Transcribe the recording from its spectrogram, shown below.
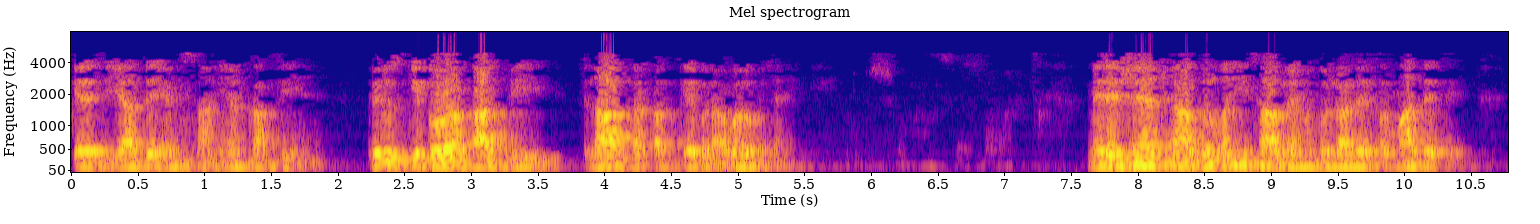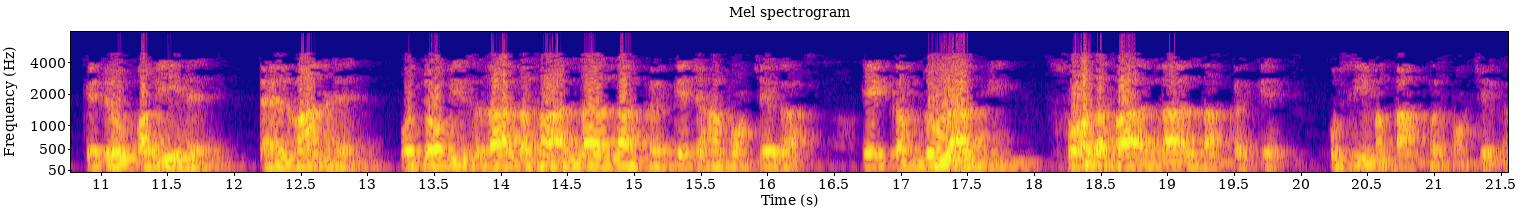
کیفیات احسانیاں کافی ہیں۔ پھر اس کی دو رکعت بھی لاکھ رکعت کے برابر ہو جائیں میرے شیخ شاہ عبد الغنی صاحب رحمۃ اللہ علیہ فرماتے تھے کہ جو قوی ہے، پہلوان ہے، وہ چوبیس ہزار دفعہ اللہ اللہ کر کے جہاں پہنچے گا، ایک کمزور آدمی سو دفعہ اللہ اللہ کر کے اسی مقام پر پہنچے گا۔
